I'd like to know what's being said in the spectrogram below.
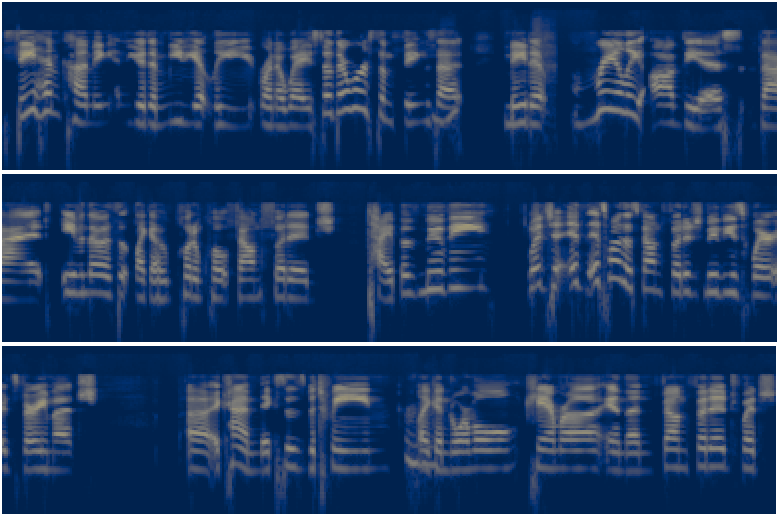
see him coming, and you'd immediately run away. So there were some things mm-hmm. that made it really obvious that even though it's like a quote unquote found footage type of movie, which it's, it's one of those found footage movies where it's very much, uh, it kind of mixes between mm-hmm. like a normal camera and then found footage, which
